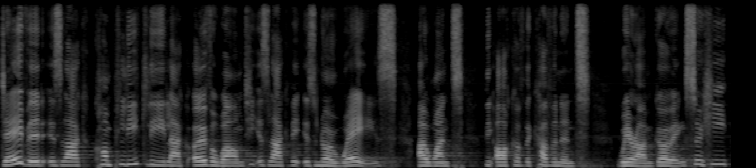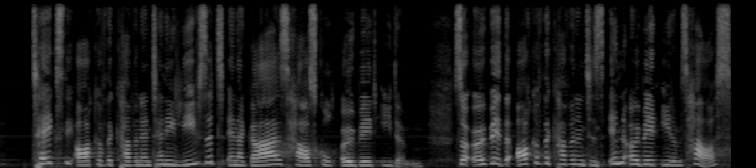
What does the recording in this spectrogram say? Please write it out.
David is like completely like overwhelmed. He is like, there is no ways I want the Ark of the Covenant where I'm going. So he takes the Ark of the Covenant and he leaves it in a guy's house called Obed Edom. So, Obed, the Ark of the Covenant is in Obed Edom's house.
